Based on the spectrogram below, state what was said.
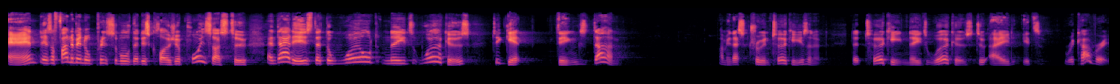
And there's a fundamental principle that this closure points us to, and that is that the world needs workers to get things done. I mean, that's true in Turkey, isn't it? That Turkey needs workers to aid its recovery.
